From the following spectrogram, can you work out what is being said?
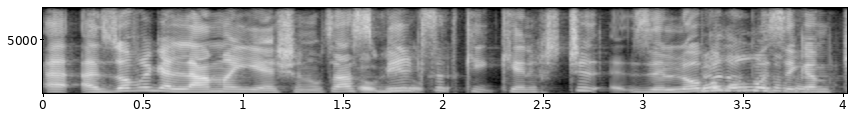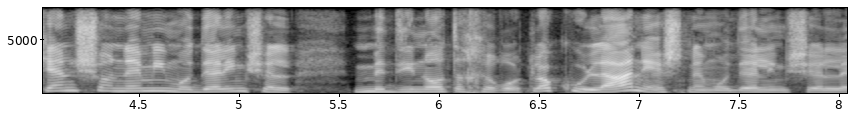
עזוב רגע למה יש, אני רוצה להסביר אוקיי, קצת, אוקיי. כי, כי אני חושבת שזה לא ברור, וזה. גם כן שונה ממודלים של מדינות אחרות. לא כולן יש שני מודלים של,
